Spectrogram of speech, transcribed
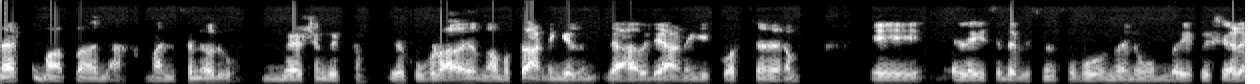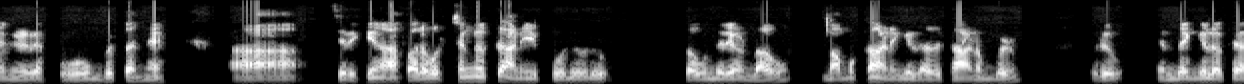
നേട്ടം മാത്രമല്ല മനസ്സിനൊരു ഉന്മേഷം കിട്ടും. ഇത് കൂടാതെ നമുക്കാണെങ്കിലും രാവിലെ ആണെങ്കിൽ കുറച്ചു നേരം ഈ എൽ ഐ സിന്റെ ബിസിനസ് പോകുന്നതിന് മുമ്പ് ഈ കൃഷിയിടങ്ങളിലെ പോകുമ്പോൾ തന്നെ ശരിക്കും ആ ഫലവൃക്ഷങ്ങൾക്കാണെങ്കിൽ കൂടി ഒരു സൗന്ദര്യം ഉണ്ടാവും. നമുക്കാണെങ്കിൽ അത് കാണുമ്പോഴും ഒരു എന്തെങ്കിലുമൊക്കെ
